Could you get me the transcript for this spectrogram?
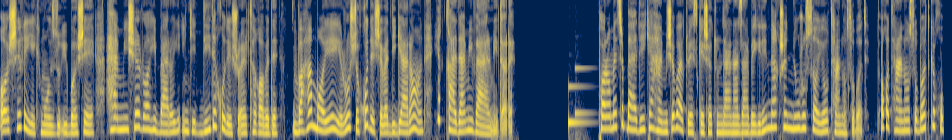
عاشق یک موضوعی باشه همیشه راهی برای اینکه دید خودش رو ارتقا بده و هم مایه رشد خودشه و دیگران یه قدمی ور داره پارامتر بعدی که همیشه باید تو اسکچتون در نظر بگیرید نقش نور و سایه و تناسباته. آقا تناسبات که خب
